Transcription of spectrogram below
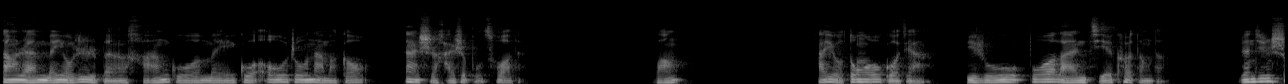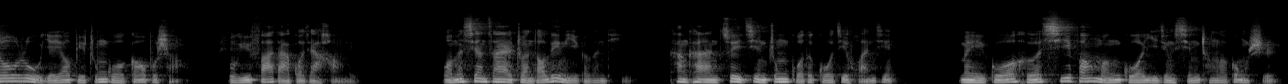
当然没有日本、韩国、美国、欧洲那么高。但是还是不错的。王，还有东欧国家，比如波兰、捷克等等，人均收入也要比中国高不少，属于发达国家行列。我们现在转到另一个问题，看看最近中国的国际环境。美国和西方盟国已经形成了共识，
